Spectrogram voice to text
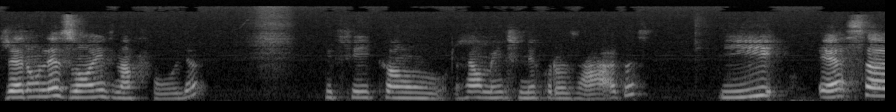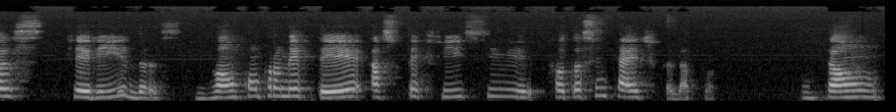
geram lesões na folha, que ficam realmente necrosadas, e essas feridas vão comprometer a superfície fotossintética da planta. Então,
